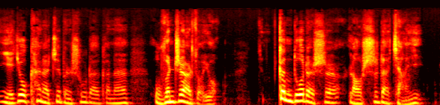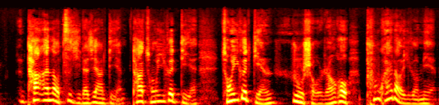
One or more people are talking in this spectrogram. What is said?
也就看了这本书的可能五分之二左右，更多的是老师的讲义，他按照自己的这样点，他从一个点从一个点入手，然后铺开到一个面，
